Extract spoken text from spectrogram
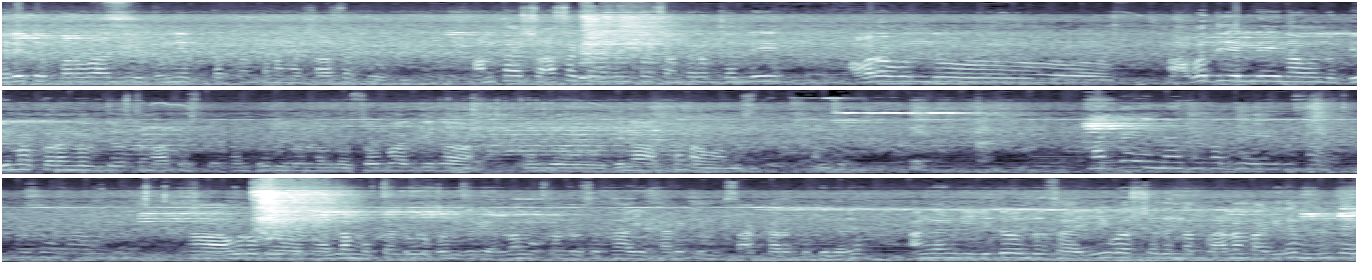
ದಲಿತರ ಪರವಾಗಿ ಧ್ವನಿ ಎತ್ತಕ್ಕಂಥ ನಮ್ಮ ಶಾಸಕರು. ಅಂಥ ಶಾಸಕರಾದಂಥ ಸಂದರ್ಭದಲ್ಲಿ ಅವರ ಒಂದು ಅವಧಿಯಲ್ಲಿ ನಾವೊಂದು ಭೀಮಾ ಕೊರಂಗ ವಿಜಯೋತ್ಸವ ಆಚರಿಸ್ತಕ್ಕಂಥದ್ದು ಇದು ನಮ್ಮ ಸೌಭಾಗ್ಯದ ಒಂದು ದಿನ ಅಂತ ನಾವು ಅನ್ನಿಸ್ತೀವಿ ಅನಿಸುತ್ತೆ. ನಾವು ಅವರು ಎಲ್ಲ ಮುಖಂಡರು ಬಂದಿದ್ದಾರೆ ಎಲ್ಲ ಮುಖಂಡರು ಸಹ ಈ ಕಾರ್ಯಕ್ರಮಕ್ಕೆ ಸಹಕಾರ ಕೊಟ್ಟಿದ್ದಾರೆ. ಹಂಗಾಗಿ ಇದು ಒಂದು ಸಹ ಈ ವರ್ಷದಿಂದ ಪ್ರಾರಂಭ ಆಗಿದೆ. ಮುಂದೆ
